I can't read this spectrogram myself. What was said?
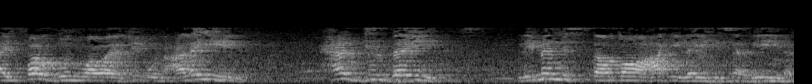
أي فرض وواجب عليهم حج البيت لمن استطاع إليه سبيلا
